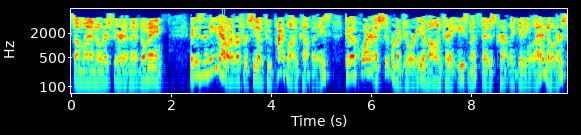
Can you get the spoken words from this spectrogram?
Some landowners fear eminent domain. It is the need, however, for CO2 pipeline companies to acquire a supermajority of voluntary easements that is currently giving landowners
